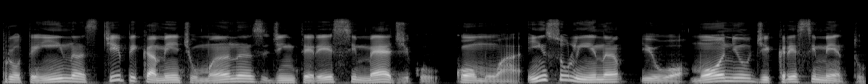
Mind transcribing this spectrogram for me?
proteínas tipicamente humanas de interesse médico, como a insulina e o hormônio de crescimento.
